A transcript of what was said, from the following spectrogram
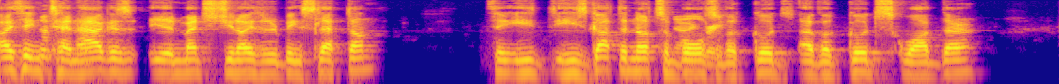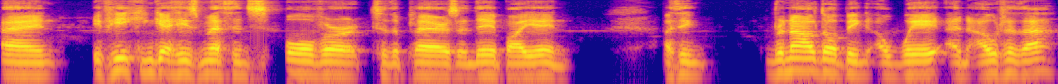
I think Ten Hag is in Manchester United are being slept on. I think he he's got the nuts and Yeah, I bolts of a good of a good squad there, and if he can get his methods over to the players and they buy in, I think Ronaldo being away and out of that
